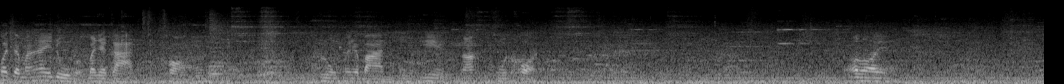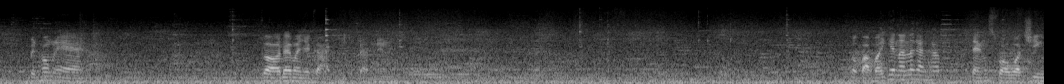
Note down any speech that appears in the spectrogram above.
ก็จะมาให้ดูบรรยากาศของ โรงพยาบาลกรุงเทพนะฟูดคอร์ทอร่อย เป็นห้องแอร์ ก็ได้บรรยากาศอีกแบบหนึ่งก็ฝากไว้แค่นั้นแล้วกันครับ Thanks for watching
